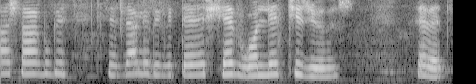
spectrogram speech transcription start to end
arkadaşlar bugün sizlerle birlikte Chevrolet çiziyoruz. Evet.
